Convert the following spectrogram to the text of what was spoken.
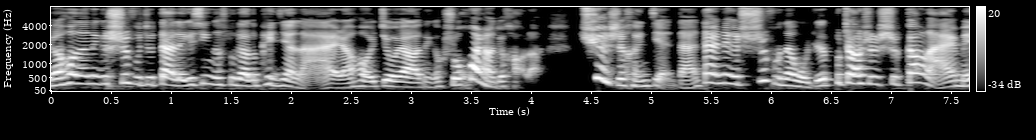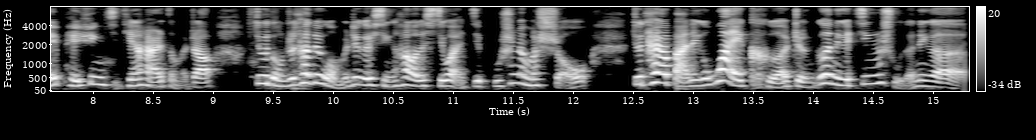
然后呢，那个师傅就带了一个新的塑料的配件来，然后就要那个说换上就好了，确实很简单。但是那个师傅呢，我觉得不知道是是刚来没培训几天还是怎么着，就总之他对我们这个型号的洗碗机不是那么熟，就他要把那个外壳整个那个金属的那个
